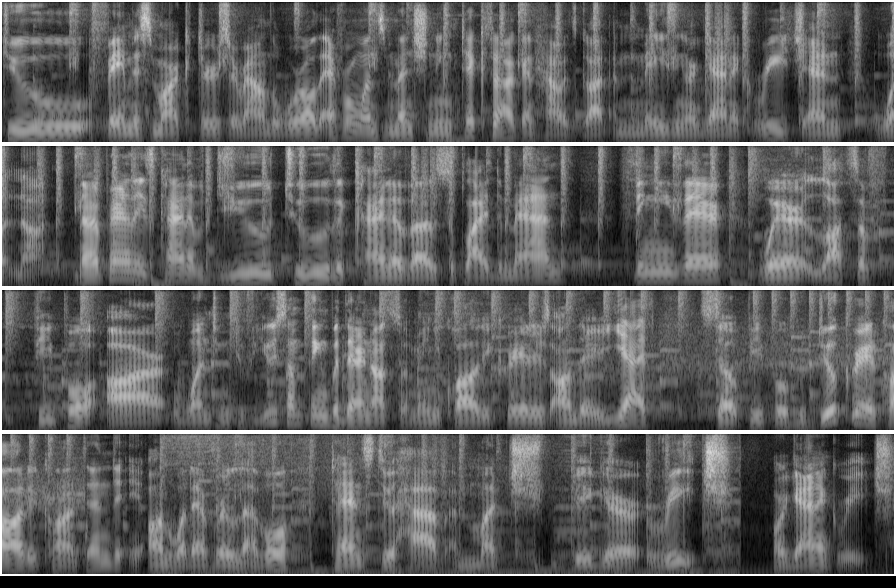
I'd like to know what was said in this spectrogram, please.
to famous marketers around the world. Everyone's mentioning TikTok and how it's got amazing organic reach and whatnot. Now, apparently it's kind of due to the kind of uh, supply demand thingy there where lots of people are wanting to view something but there are not so many quality creators on there yet. So people who do create quality content on whatever level tends to have a much bigger reach organic reach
